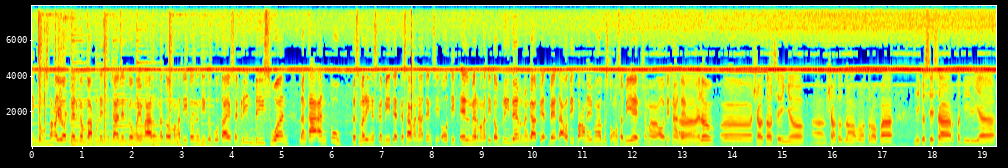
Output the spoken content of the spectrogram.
Otit, kamusta kayo at welcome back ulit sa channel ko. Ngayong araw na to mga tito, nandito po tayo sa Green Breeze 1, Langkaan 2, Dasmariñas, Cavite at kasama natin si Otit Elmer mga tito, breeder ng Gapi at Beta. Otit, baka may mga gusto kong sabihin sa mga Otit natin. Ah, hello, uh, shoutout sa inyo. Um, shoutout lang ako, tropa. Nico Cesar Padilla,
